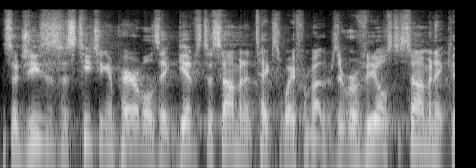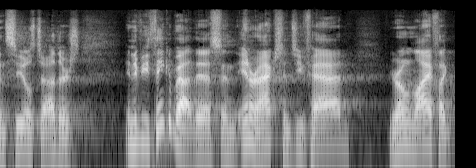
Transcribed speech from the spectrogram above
And so Jesus' is teaching in parables, it gives to some and it takes away from others. It reveals to some and it conceals to others. And if you think about this and interactions you've had, your own life, like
